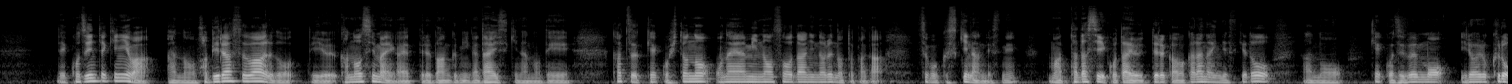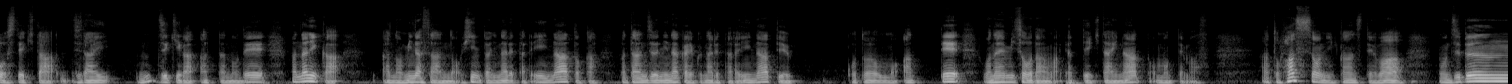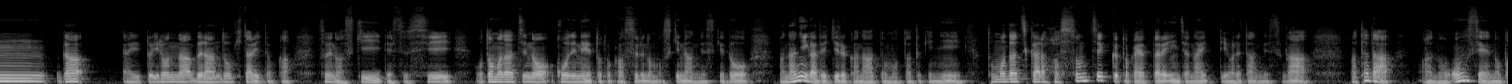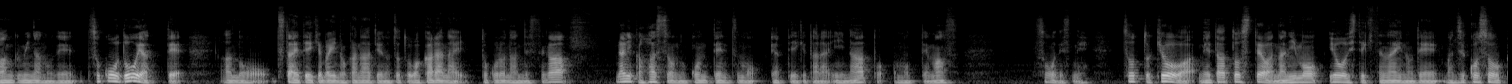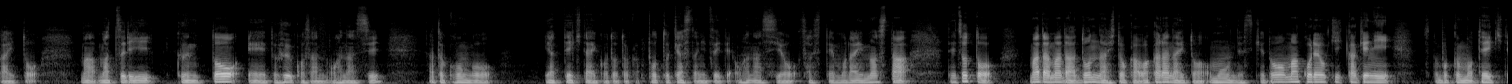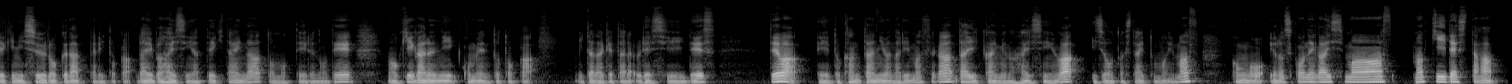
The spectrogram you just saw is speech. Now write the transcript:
で、個人的には、あの、ファビュラスワールドっていう、加納姉妹がやってる番組が大好きなので、かつ結構人のお悩みの相談に乗るのとかがすごく好きなんですね。まあ、正しい答えを言ってるかわからないんですけど、あの、結構自分もいろいろ苦労してきた時代、時期があったので、まあ、何か、あの、皆さんのヒントになれたらいいなとか、まあ、単純に仲良くなれたらいいなっていうこともあって、お悩み相談はやっていきたいなと思ってます。あとファッションに関しては、もう自分が、えっ、と、いろんなブランドを着たりとか、そういうのは好きですし、お友達のコーディネートとかするのも好きなんですけど、まあ、何ができるかなと思った時に、友達からファッションチェックとかやったらいいんじゃないって言われたんですが、まあ、ただ、あの、音声の番組なので、そこをどうやって、あの、伝えていけばいいのかなっていうのはちょっとわからないところなんですが、何かファッションのコンテンツもやっていけたらいいなと思ってます。そうですね。ちょっと今日はネタとしては何も用意してきてないので、まあ、自己紹介と、まあ、まつりくんと、えっ、ー、と、風子さんのお話、あと今後やっていきたいこととか、ポッドキャストについてお話をさせてもらいました。で、ちょっと、まだまだどんな人かわからないとは思うんですけど、まあ、これをきっかけに、ちょっと僕も定期的に収録だったりとか、ライブ配信やっていきたいなと思っているので、まあ、お気軽にコメントとかいただけたら嬉しいです。では、えっ、ー、と、簡単にはなりますが、第1回目の配信は以上としたいと思います。今後よろしくお願いします。マッキーでした。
